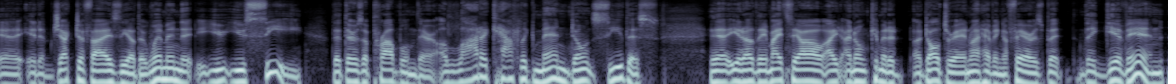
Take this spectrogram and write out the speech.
Uh, it objectifies the other women. That you you see that there's a problem there. A lot of Catholic men don't see this. Uh, you know, they might say, "Oh, I, I don't commit adultery. I'm not having affairs," but they give in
